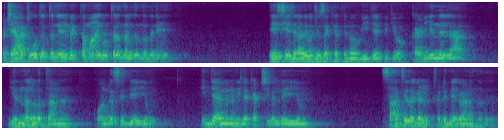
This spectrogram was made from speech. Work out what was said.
പക്ഷെ ആ ചോദ്യത്തിന് വ്യക്തമായ ഉത്തരം നൽകുന്നതിന് ദേശീയ ജനാധിപത്യ സഖ്യത്തിനോ ബി ജെ പിക്കോ കഴിയുന്നില്ല എന്നുള്ളിടത്താണ് കോൺഗ്രസിന്റെയും ഇന്ത്യ മുന്നണിയിലെ കക്ഷികളുടെയും സാധ്യതകൾ തെളിഞ്ഞു കാണുന്നത്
